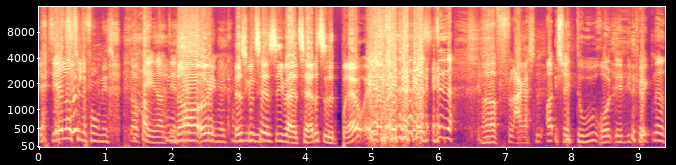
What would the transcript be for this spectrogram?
Ja, det Eller telefonisk. Okay, nå, det er Nå, okay. Kom Jeg skulle til at sige, var alternativet et brev? Eller? Ja, det der. Åh, flakker sådan en åndssvagt due rundt ind i køkkenet.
